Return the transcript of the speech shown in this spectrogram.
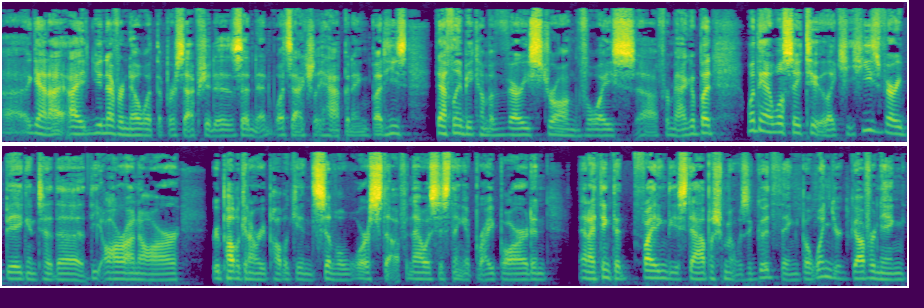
Uh, again, I, I, you never know what the perception is and, and, what's actually happening, but he's definitely become a very strong voice uh, for MAGA. But one thing I will say too, like he, he's very big into the the R on R, Republican on Republican Civil War stuff, and that was his thing at Breitbart. And and I think that fighting the establishment was a good thing. But when you're governing,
